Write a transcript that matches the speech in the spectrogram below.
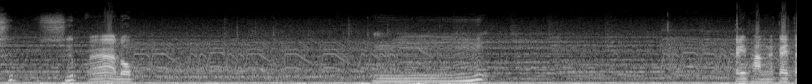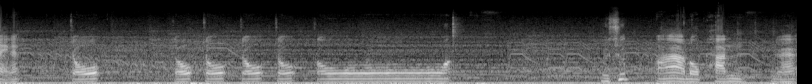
ชึบชึบอ่าหลบอืมใกล้พังนะใกล้แตกนะโจะ โจะโจะโจะโจะโจะหรือชึบอ่าหลบทันนะฮะ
